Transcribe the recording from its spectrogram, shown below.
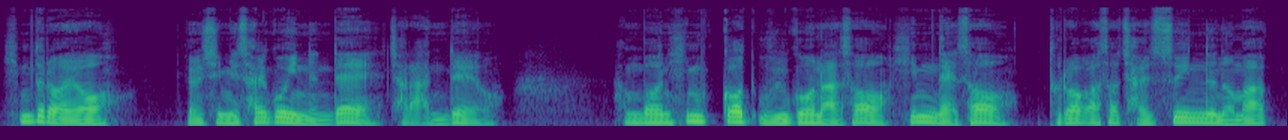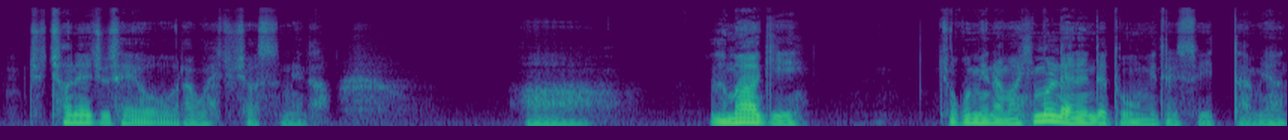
힘들어요. 열심히 살고 있는데 잘 안 돼요. 한번 힘껏 울고 나서 힘내서 들어가서 잘 수 있는 음악 추천해 주세요. 라고 해주셨습니다. 아, 음악이 조금이나마 힘을 내는데 도움이 될 수 있다면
